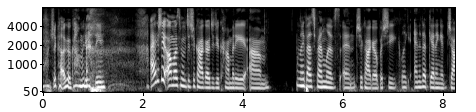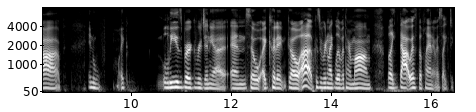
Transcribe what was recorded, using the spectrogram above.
Chicago comedy scene. I actually almost moved to Chicago to do comedy. Um, my best friend lives in Chicago, but she like ended up getting a job in like Leesburg, Virginia, and so I couldn't go up because we were gonna like live with her mom. But like that was the plan. It was like to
